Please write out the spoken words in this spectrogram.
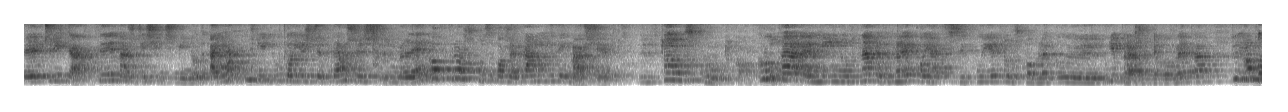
Y, czyli tak, Ty masz 10 minut, a jak później długo jeszcze prażysz mleko w proszku z orzechami w tej masie? To już krótko. Krótko. Parę minut, nawet mleko jak wsypuję, to już po mleku, y, nie prażę tego mleka, Tylko po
